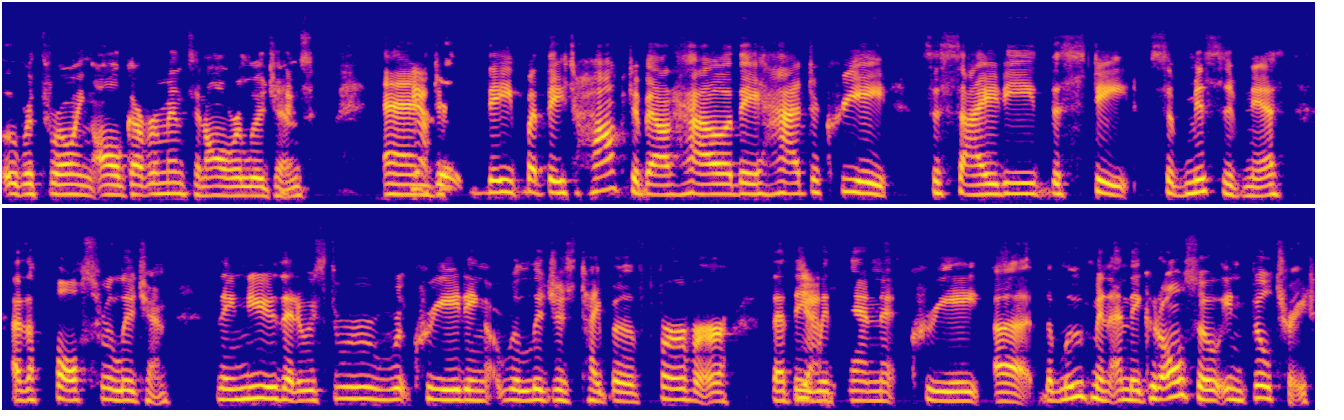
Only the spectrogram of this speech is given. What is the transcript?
overthrowing all governments and all religions. And uh, they, but they talked about how they had to create society, the state, submissiveness as a false religion. They knew that it was through re- creating a religious type of fervor that they Yeah. would then create uh, the movement, and they could also infiltrate.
